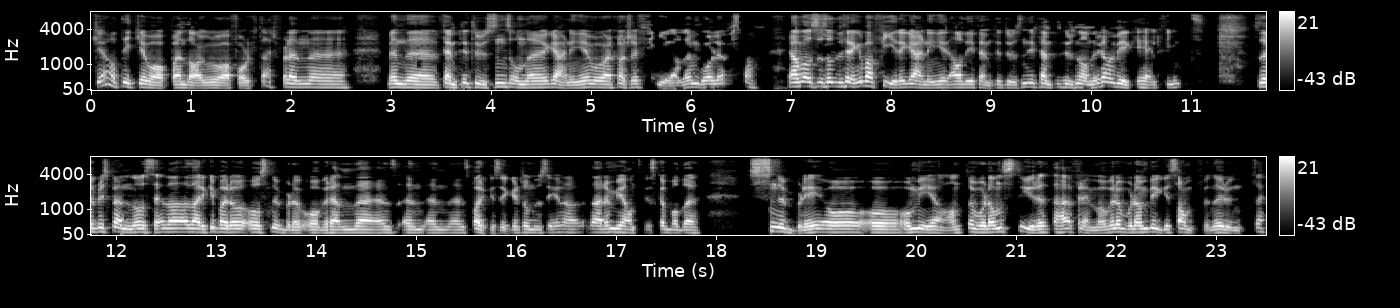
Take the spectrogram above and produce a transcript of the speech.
uke at det ikke var på en dag hvor det var folk der. Den, eh, men 50 eh, 000 sånne gærninger, hvor kanskje fire av dem går løps. da. Ja, men altså, så Du trenger bare fire gærninger av de 50 000. De 50 000 andre kan virke helt fint. Så det blir spennende å se. Da, det er ikke bare å, å snuble over en, en, en, en sparkesykkel, som du sier. Da, det er mye annet vi skal både snuble og, og, og, mye annet. og Hvordan styre dette her fremover, og hvordan bygge samfunnet rundt det.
